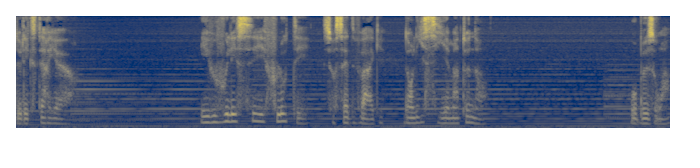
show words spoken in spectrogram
de l'extérieur, et vous vous laissez flotter sur cette vague dans l'ici et maintenant. Au besoin,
